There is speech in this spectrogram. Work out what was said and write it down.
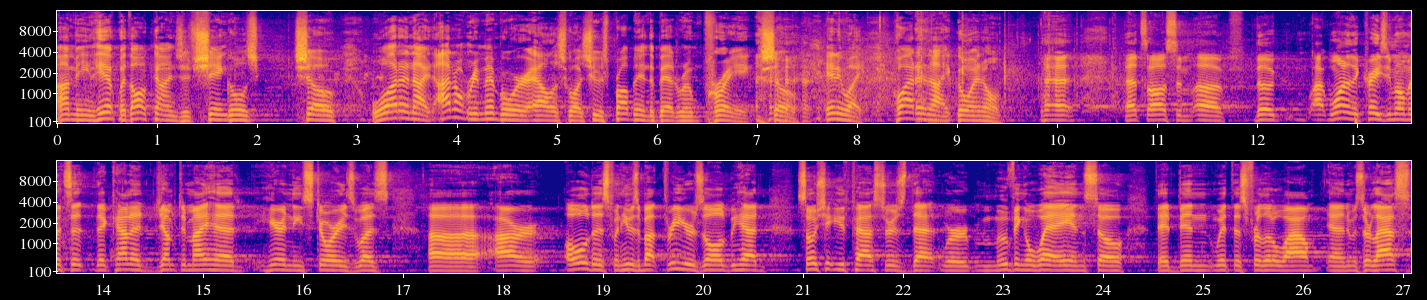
I mean, hit with all kinds of shingles. So, what a night. I don't remember where Alice was. She was probably in the bedroom praying. So, anyway, quite a night going on. That's awesome. Uh, the, uh, one of the crazy moments that, that kind of jumped in my head hearing these stories was uh, our oldest, when he was about three years old, we had associate youth pastors that were moving away, and so they had been with us for a little while, and it was their last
